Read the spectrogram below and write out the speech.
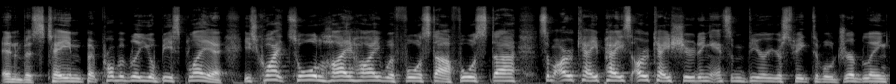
in this team but probably your best player. He's quite tall, high high with 4 star, 4 star, some okay pace, okay shooting and some very respectable dribbling,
